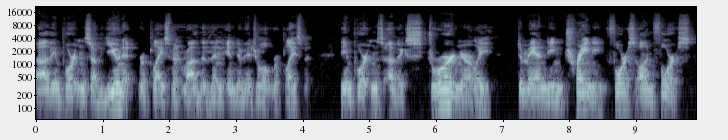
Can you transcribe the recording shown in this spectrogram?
uh, the importance of unit replacement rather than individual replacement, the importance of extraordinarily demanding training, force on force,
